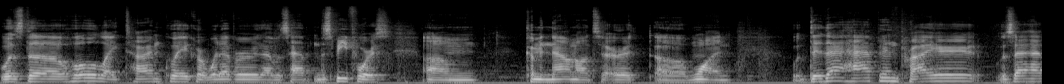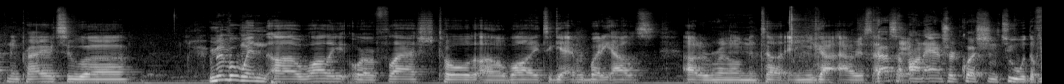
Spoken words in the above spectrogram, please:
was the whole like time quake or whatever that was happening? The Speed Force um, coming down onto Earth uh, one. Did that happen prior? Was that happening prior to? Uh, Remember when uh, Wally or Flash told uh, Wally to get everybody else out of the room and tell, and you got Iris That's an unanswered question too with the Was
